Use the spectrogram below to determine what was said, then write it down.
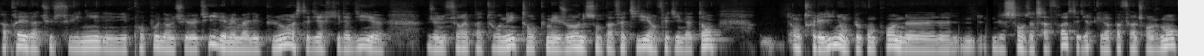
Après, là, tu le soulignais, les, propos d'Ancelotti, il est même allé plus loin, c'est-à-dire qu'il a dit euh, Je ne ferai pas tourner tant que mes joueurs ne sont pas fatigués. En fait, il attend, entre les lignes, on peut comprendre le, sens de sa phrase, c'est-à-dire qu'il ne va pas faire de changement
